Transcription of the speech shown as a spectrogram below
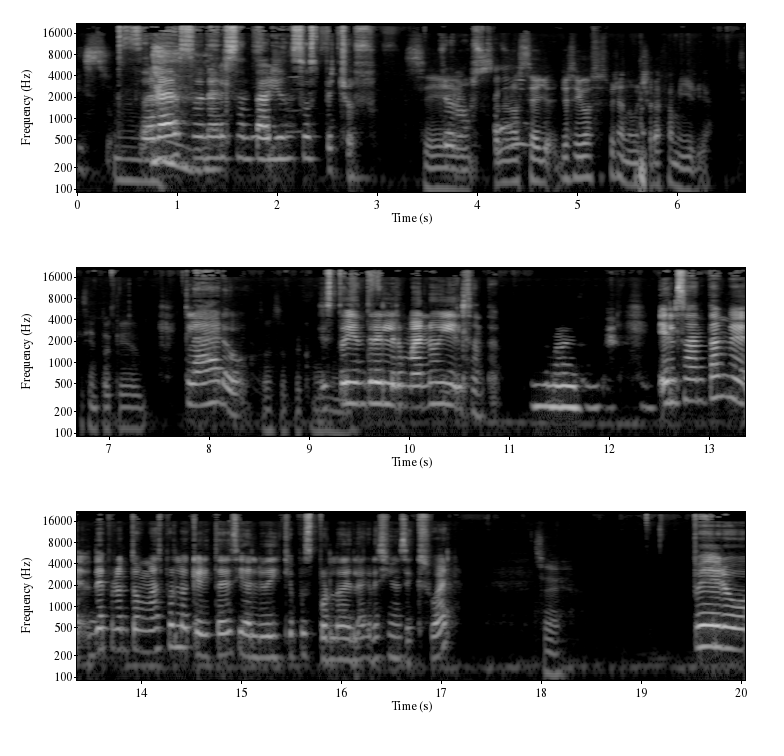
eso? Mm, Suena, suena el santa bien sospechoso. Sí. Yo no Bueno, no sé, yo, yo sigo sospechando mucho a la familia. Es que siento que Claro, estoy muy... entre el hermano y el santa. Mi hermana de Santa. El santa me, de pronto más por lo que ahorita decía Ludi, que pues por lo de la agresión sexual. Sí. Pero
